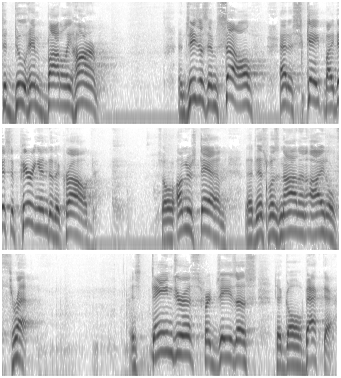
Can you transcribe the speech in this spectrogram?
to do him bodily harm. And Jesus himself had escaped by disappearing into the crowd. So understand that this was not an idle threat. It's dangerous for Jesus to go back there.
